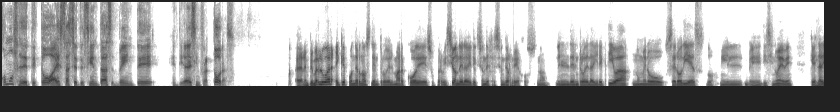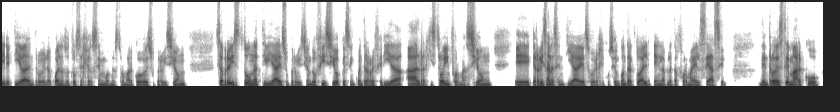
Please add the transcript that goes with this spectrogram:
¿Cómo se detectó a estas 720 entidades infractoras? En primer lugar, hay que ponernos dentro del marco de supervisión de la Dirección de Gestión de Riesgos, ¿no? Dentro de la directiva número 010-2019, que es la directiva dentro de la cual nosotros ejercemos nuestro marco de supervisión, se ha previsto una actividad de supervisión de oficio que se encuentra referida al registro de información eh, que realizan las entidades sobre ejecución contractual en la plataforma del SEACE. Dentro de este marco,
